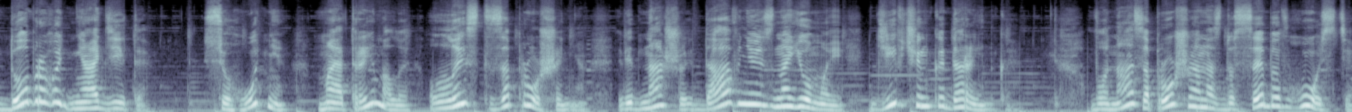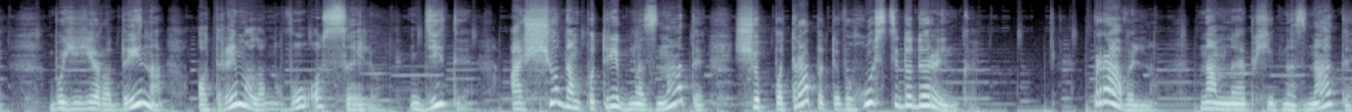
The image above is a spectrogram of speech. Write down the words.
Доброго дня, діти! Сьогодні ми отримали лист запрошення від нашої давньої знайомої дівчинки Даринки. Вона запрошує нас до себе в гості, бо її родина отримала нову оселю. Діти, а що нам потрібно знати, щоб потрапити в гості до Даринки? Правильно, нам необхідно знати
